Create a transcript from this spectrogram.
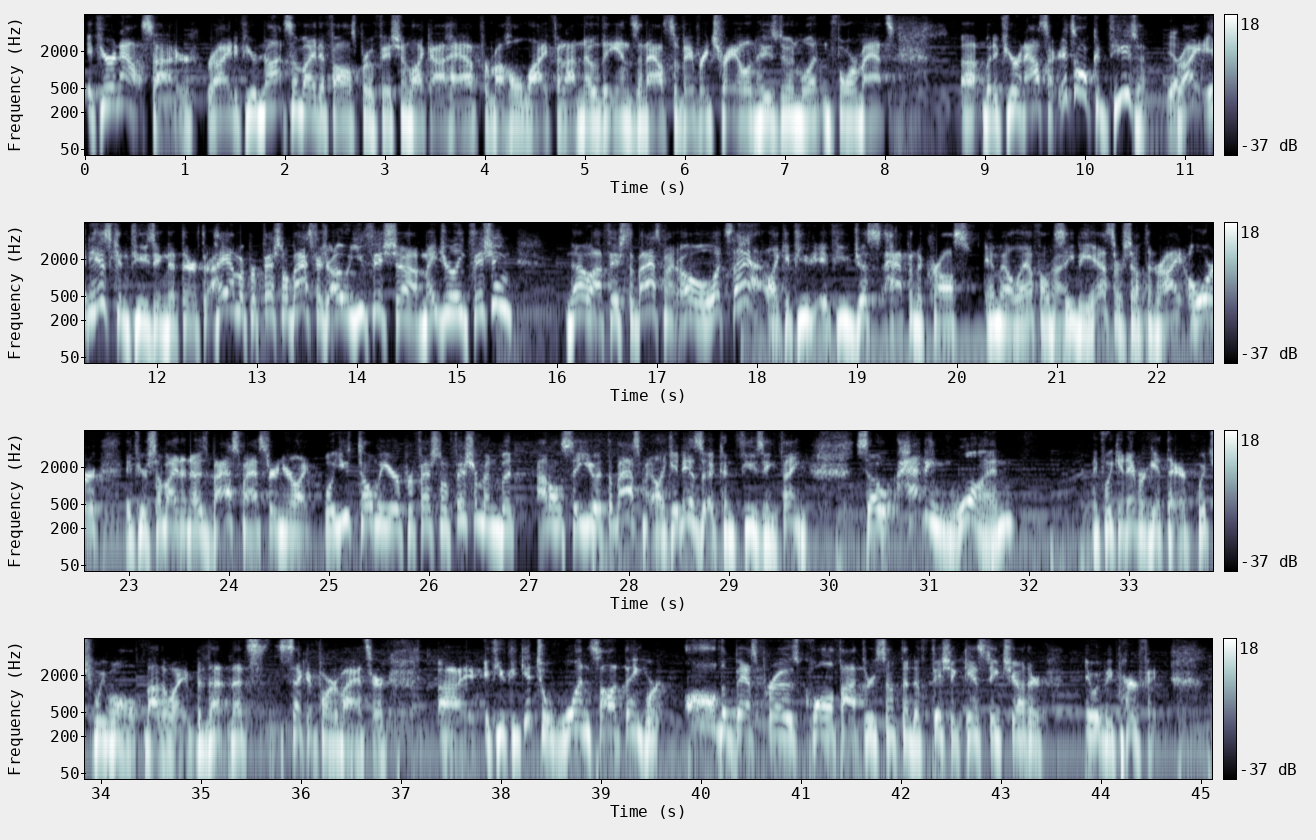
if you're an outsider, right? If you're not somebody that follows pro fishing like I have for my whole life, and I know the ins and outs of every trail and who's doing what in formats. Uh, but if you're an outsider, it's all confusing, yeah. right? It is confusing that they're, th- hey, I'm a professional bass fisher. Oh, you fish uh, major league fishing? No, I fish the Bassmaster. Oh, what's that? Like if you if you just happen to cross MLF on right. CBS or something, right? Or if you're somebody that knows Bassmaster and you're like, well, you told me you're a professional fisherman, but I don't see you at the Bassmaster. Like it is a confusing thing. So having one, if we could ever get there, which we won't, by the way, but that that's second part of my answer. Uh, if you could get to one solid thing where all the best pros qualify through something to fish against each other, it would be perfect.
